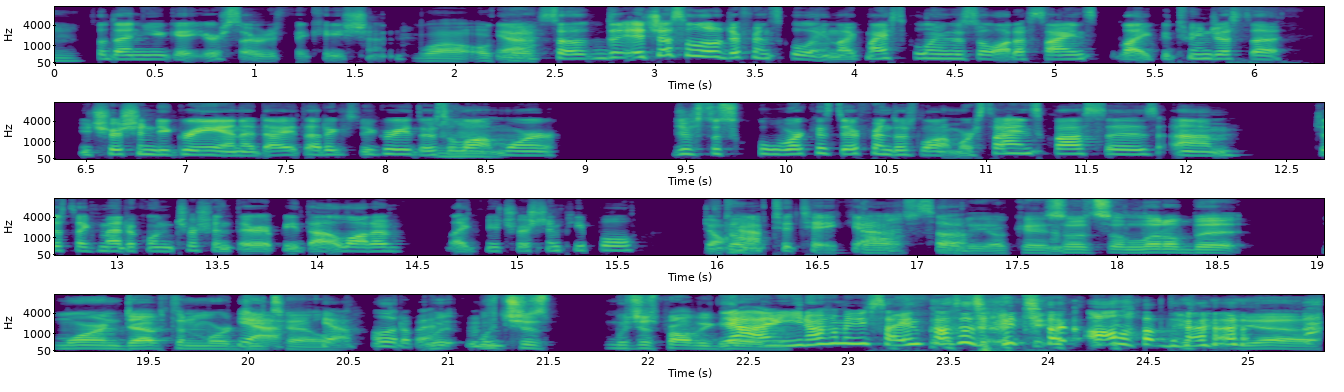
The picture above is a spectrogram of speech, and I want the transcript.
mhm. So then you get your certification. Wow. Okay. Yeah. So th- it's just a little different schooling. Like my schooling, there's a lot of science. Like between just a nutrition degree and a dietetics degree, there's Mm-hmm. a lot more. Just the schoolwork is different. There's a lot more science classes. Um, just like medical nutrition therapy that a lot of like nutrition people don't, Don't- have to take. Yeah. So study. Okay. So it's a little bit more in depth and more yeah, detailed. yeah, a little bit. Mhm. Which is which is probably good. Yeah, and you know how many science classes I took? All of them. yeah,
